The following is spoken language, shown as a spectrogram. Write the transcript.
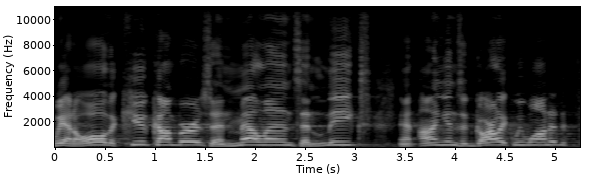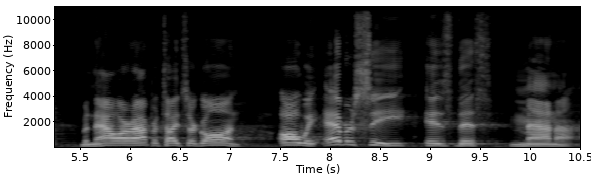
We had all the cucumbers and melons and leeks and onions and garlic we wanted, but now our appetites are gone. All we ever see is this manna.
